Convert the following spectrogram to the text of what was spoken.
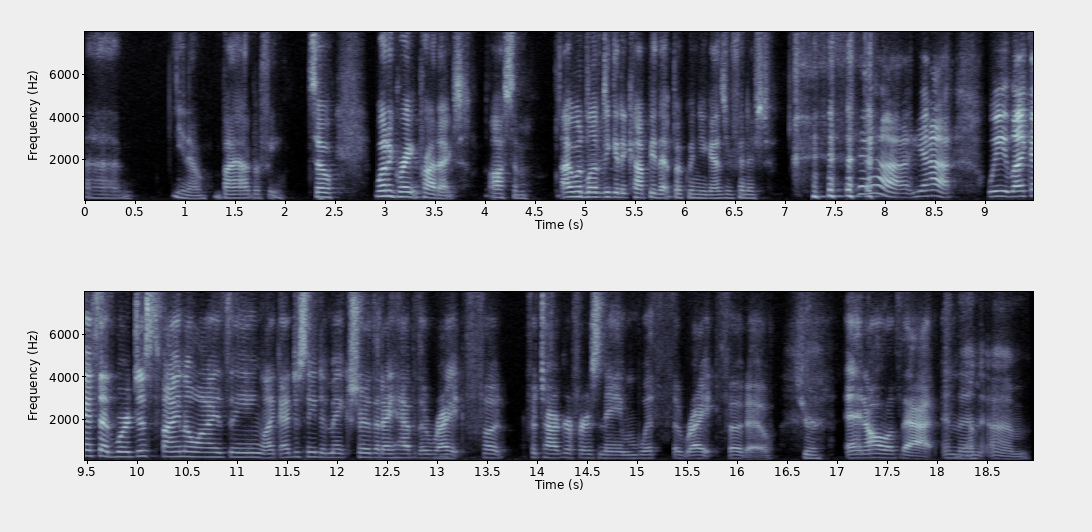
um, you know biography. So what a great Mhm. product. Awesome. I would love to Mhm. get a copy of that book when you guys are finished yeah, yeah. We like I said, we're just finalizing. Like I just need to make sure that I have the right pho- photographer's name with the right photo sure and all of that, and Yeah. then um,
